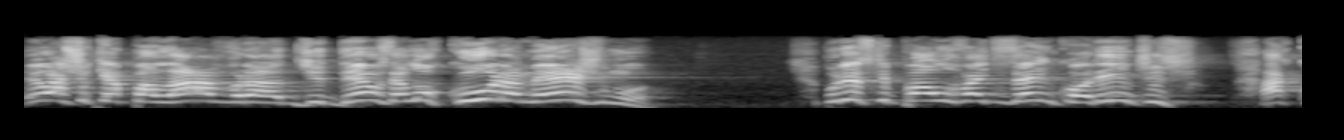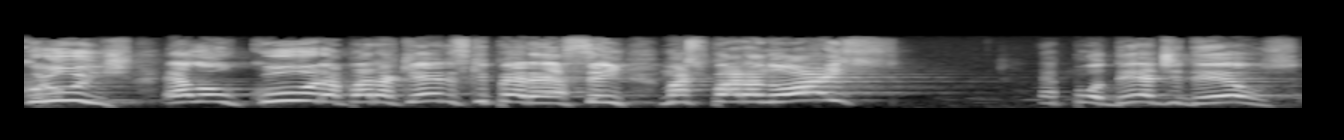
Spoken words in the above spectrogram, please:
Eu acho que a palavra de Deus é loucura mesmo. Por isso que Paulo vai dizer em Coríntios: a cruz é loucura para aqueles que perecem, mas para nós é poder de Deus.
